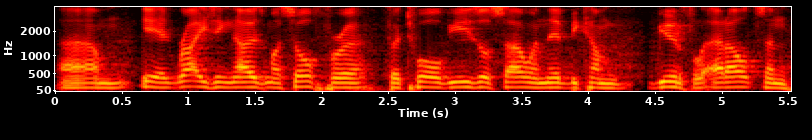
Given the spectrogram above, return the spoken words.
um, yeah, raising those myself for for 12 years or so, and they've become beautiful adults. And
